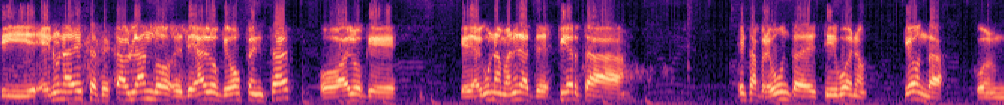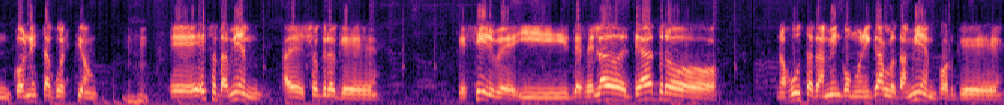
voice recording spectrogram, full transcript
si en una de esas se está hablando de algo que vos pensás o algo que, que de alguna manera te despierta esa pregunta de decir, bueno, ¿qué onda con, con esta cuestión? Eh, eso también eh, yo creo que, que sirve y desde el lado del teatro nos gusta también comunicarlo también porque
